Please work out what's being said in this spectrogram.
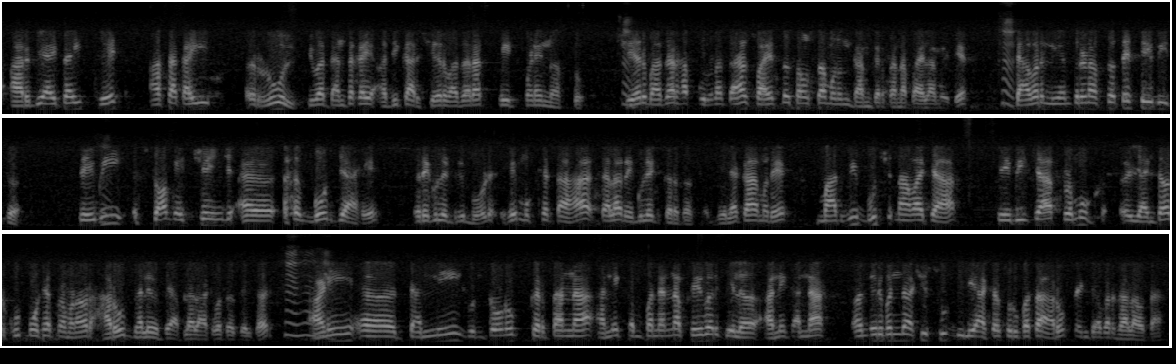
आरबीआयचाही थेट असा काही रोल किंवा त्यांचा काही अधिकार शेअर बाजारात थेटपणे नसतो. शेअर बाजार हा पूर्णतः स्वायत्त संस्था म्हणून काम करताना पाहायला मिळते. त्यावर नियंत्रण असतं ते सेबीचं. सेबी स्टॉक एक्सचेंज बोर्ड जे आहे रेग्युलेटरी बोर्ड हे मुख्यतः त्याला रेग्युलेट करत असतं. गेल्या काळामध्ये माधवी बुच नावाच्या सेबीच्या प्रमुख यांच्यावर खूप मोठ्या प्रमाणावर आरोप झाले होते आपल्याला आठवत असेल तर. आणि त्यांनी गुंतवणूक करताना अनेक कंपन्यांना फेवर केलं. अनेकांना अनिर्बंध अशी सूट दिली अशा स्वरूपाचा आरोप त्यांच्यावर झाला होता.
